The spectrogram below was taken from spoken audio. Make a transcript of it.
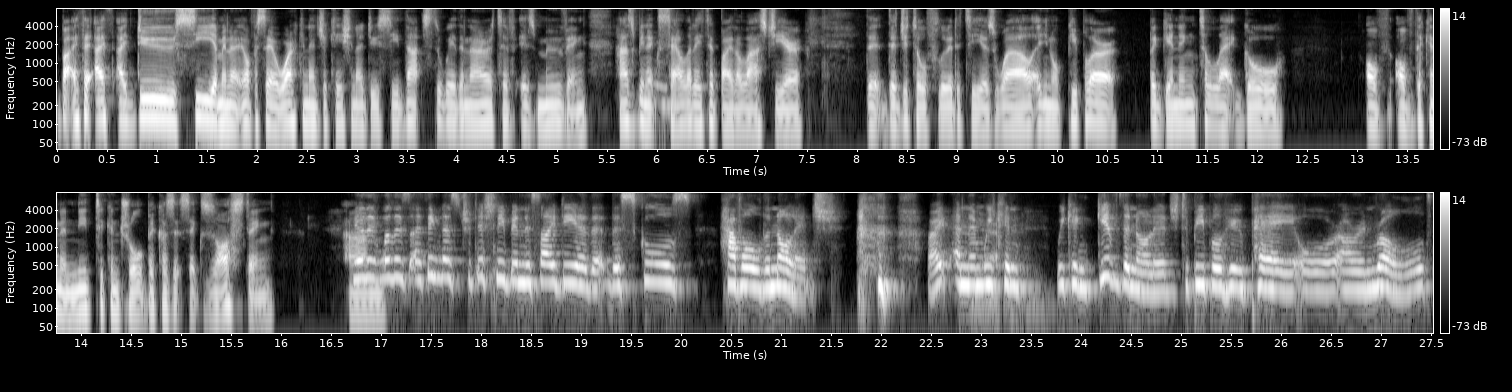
but I, think I, I do see, I mean, obviously I work in education. I do see that's the way the narrative is moving, has been mm-hmm. accelerated by the last year, the digital fluidity as well. And you know, people are beginning to let go of, of the kind of need to control because it's exhausting. Um, yeah, well, there's, I think there's traditionally been this idea that the schools have all the knowledge, right? And then yeah. we can we can give the knowledge to people who pay or are enrolled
